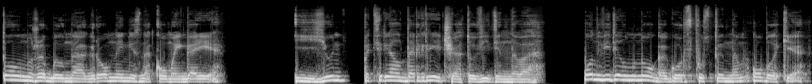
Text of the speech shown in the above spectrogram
то он уже был на огромной незнакомой горе. И Юнь потерял дар речи от увиденного. Он видел много гор в пустынном облаке,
